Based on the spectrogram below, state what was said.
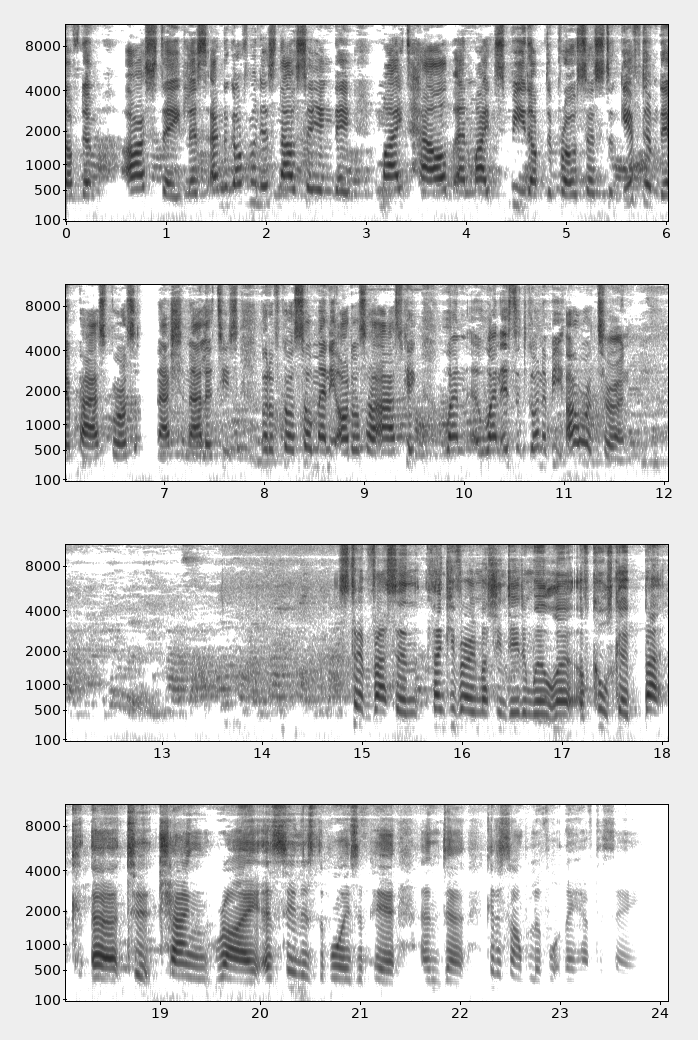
of them are stateless, and the government is now saying they might help and might speed up the process to give them their passports, nationalities. But of course, so many others are asking, when, when is it going to be our turn? Step Vaessen, thank you very much indeed, and we'll, uh, of course, go back uh, to Chiang Rai as soon as the boys appear and uh, get a sample of what they have to say.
